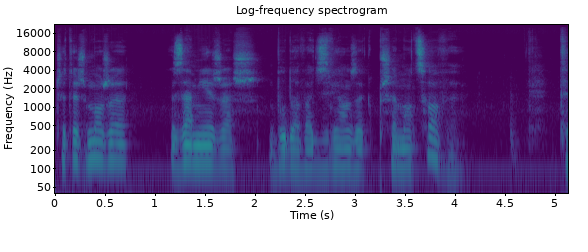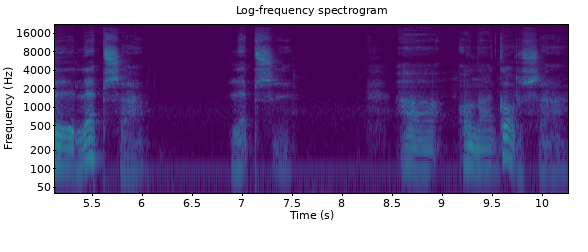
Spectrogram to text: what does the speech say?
czy też może zamierzasz budować związek przemocowy? Ty lepsza, lepszy, a ona gorsza,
